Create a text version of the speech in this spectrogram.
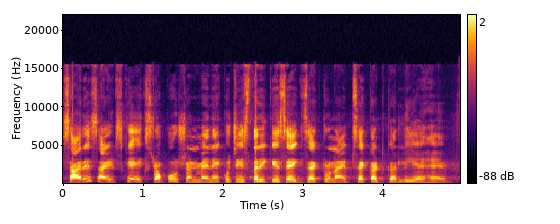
सारे साइड्स के एक्स्ट्रा पोर्शन मैंने कुछ इस तरीके से एग्जैक्टो नाइफ से कट कर लिए हैं।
